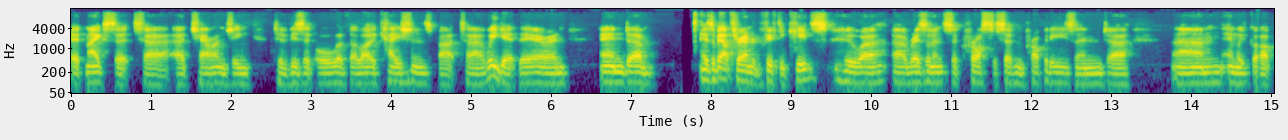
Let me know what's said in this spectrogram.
it makes it uh, challenging to visit all of the locations. But uh, we get there, and and um, there's about 350 kids who are uh, residents across the seven properties and uh, um, and we've got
